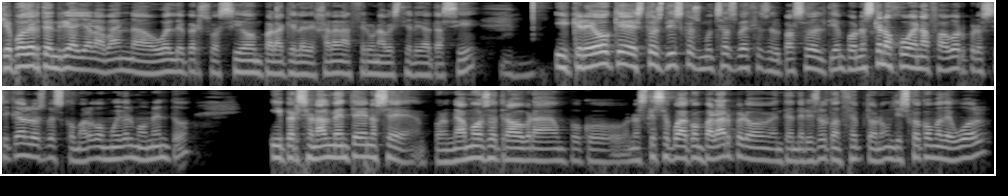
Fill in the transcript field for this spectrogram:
¿Qué poder tendría ya la banda o el de persuasión para que le dejaran hacer una bestialidad así? Y creo que estos discos muchas veces, el paso del tiempo, no es que no jueguen a favor, pero sí que los ves como algo muy del momento. Y personalmente, no sé, pongamos otra obra un poco, no es que se pueda comparar, pero entenderéis el concepto, ¿no? Un disco como The Wall,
